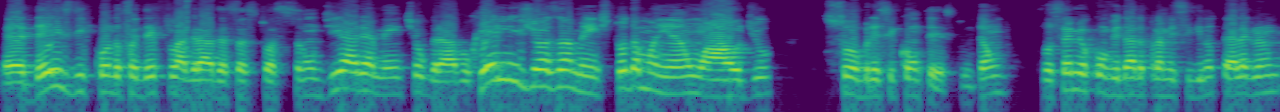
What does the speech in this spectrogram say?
É, desde quando foi deflagrada essa situação, diariamente eu gravo religiosamente, toda manhã, um áudio sobre esse contexto. Então, você é meu convidado para me seguir no Telegram,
